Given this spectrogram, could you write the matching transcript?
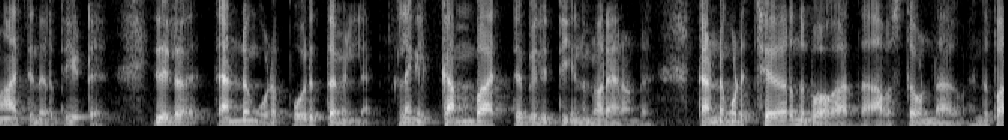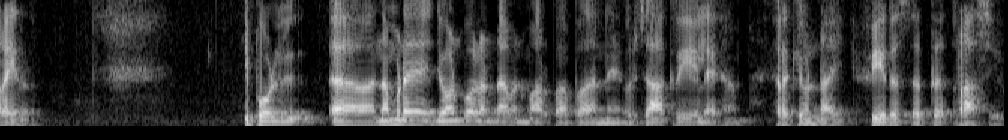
മാറ്റി നിർത്തിയിട്ട് ഇതിൽ രണ്ടും കൂടെ പൊരുത്തമില്ല അല്ലെങ്കിൽ കമ്പാറ്റബിലിറ്റി എന്ന് പറയാറുണ്ട്. രണ്ടും കൂടെ ചേർന്ന് പോകാത്ത അവസ്ഥ ഉണ്ടാകും എന്ന് പറയുന്നത്. ഇപ്പോൾ നമ്മുടെ ജോൺ ബോൾ അണ്ടാമൻ മാർപ്പാപ്പ തന്നെ ഒരു ചാക്രിക ലേഖനം ഇറക്കിയുണ്ടായി ഫീതസ് എത്ത് റാസ്യു.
